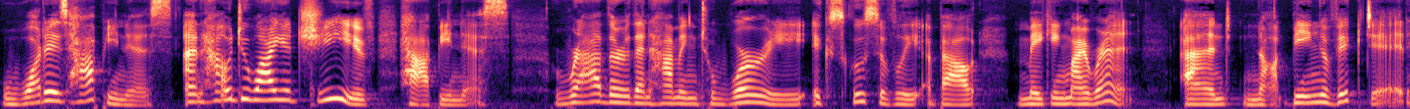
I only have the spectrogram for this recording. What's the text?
what is happiness and how do I achieve happiness rather than having to worry exclusively about making my rent and not being evicted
